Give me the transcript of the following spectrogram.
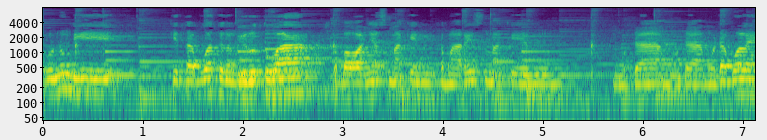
gunung di kita buat dengan biru tua ke bawahnya semakin kemari semakin muda muda muda. Boleh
